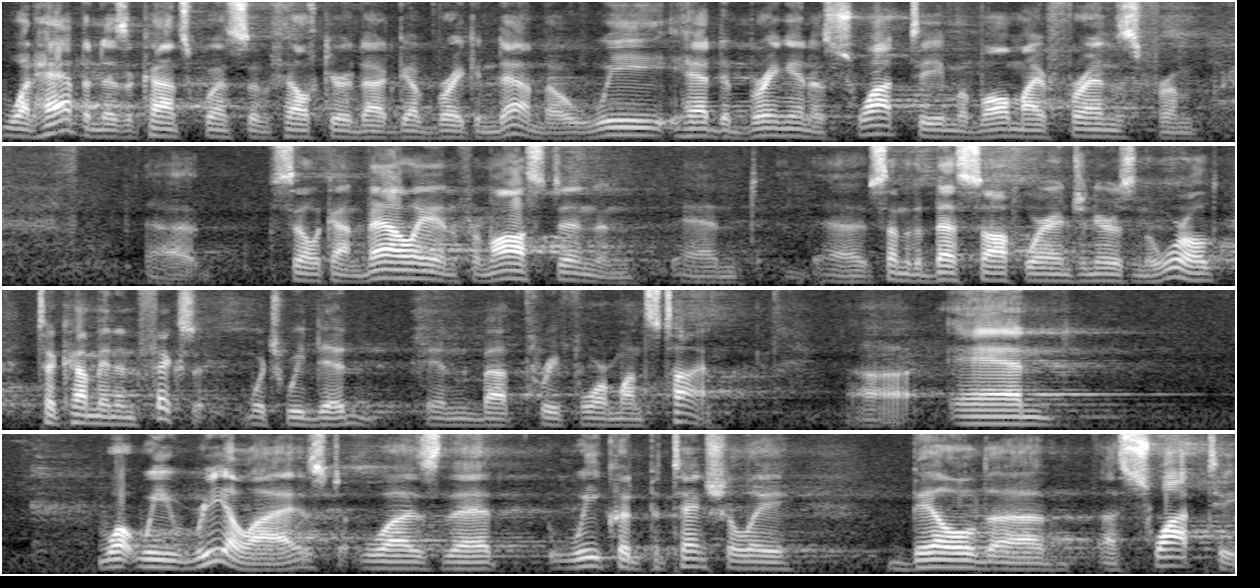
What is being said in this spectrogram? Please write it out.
what happened as a consequence of healthcare.gov breaking down, though. We had to bring in a SWAT team of all my friends from uh, Silicon Valley and from Austin and, and uh, some of the best software engineers in the world to come in and fix it, which we did in about three, four months' time. Uh, and what we realized was that we could potentially build a, a SWAT team,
